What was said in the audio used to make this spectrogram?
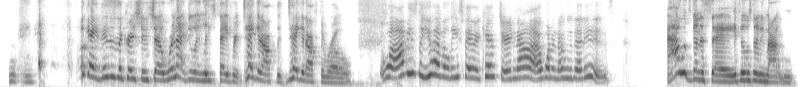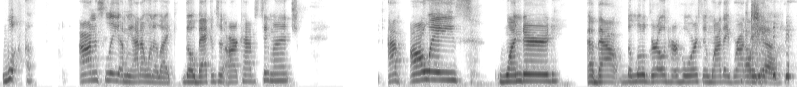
okay, this is a Christian show. We're not doing least favorite. Take it off the take it off the roll. Well, obviously you have a least favorite character, and now I want to know who that is. I was gonna say if it was gonna be my well, honestly, I mean, I don't want to like go back into the archives too much. I've always wondered about the little girl and her horse and why they brought oh, yeah.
